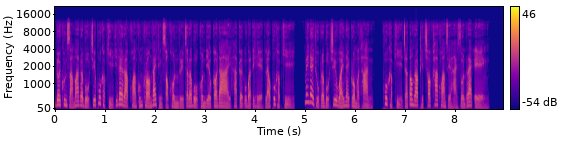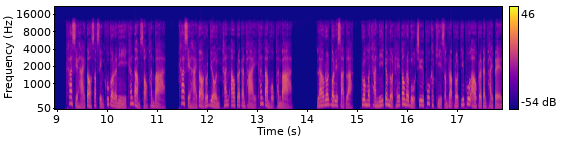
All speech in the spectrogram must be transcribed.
โดยคุณสามารถระบุชื่อผู้ขับขี่ที่ได้รับความคุ้มครองได้ถึง 2 คน หรือจะระบุคนเดียวก็ได้ หากเกิดอุบัติเหตุแล้วผู้ขับขี่ไม่ได้ถูกระบุชื่อไว้ในกรมธรรม์ผู้ขับขี่จะต้องรับผิดชอบค่าความเสียหายส่วนแรกเอง ค่าเสียหายต่อทรัพย์สินคู่กรณีขั้นต่ำ2,000 บาท ค่าเสียหายต่อรถยนต์ขั้นเอาประกันภัยขั้นต่ำ6,000 บาท แล้วรถบริษัทล่ะกรมธรรม์นี้กำหนดให้ต้องระบุชื่อผู้ขับขี่สำหรับรถที่ผู้เอาประกันภัยเป็น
